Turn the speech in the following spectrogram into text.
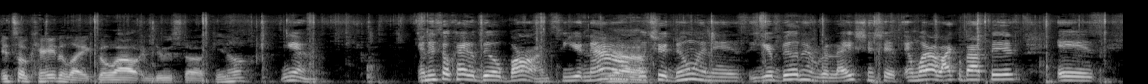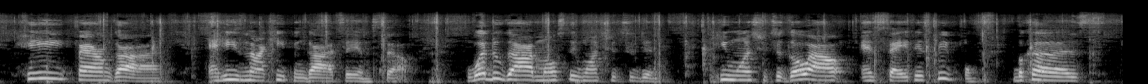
it's okay to like go out and do stuff, you know? Yeah. And it's okay to build bonds. You're now Yeah. what you're doing is you're building relationships. And what I like about this is he found God and he's not keeping God to himself. What do God mostly want you to do? He wants you to go out and save his people because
